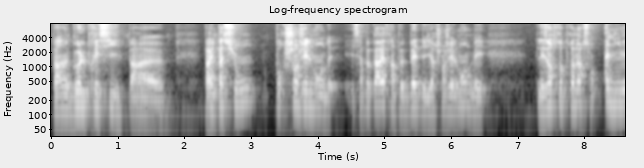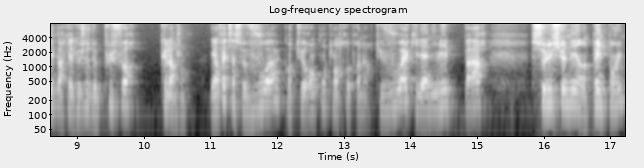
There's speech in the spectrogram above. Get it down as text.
par un goal précis, par, euh, par une passion pour changer le monde. Et ça peut paraître un peu bête de dire changer le monde, mais les entrepreneurs sont animés par quelque chose de plus fort que l'argent. Et en fait, ça se voit quand tu rencontres l'entrepreneur. Tu vois qu'il est animé par solutionner un pain point,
